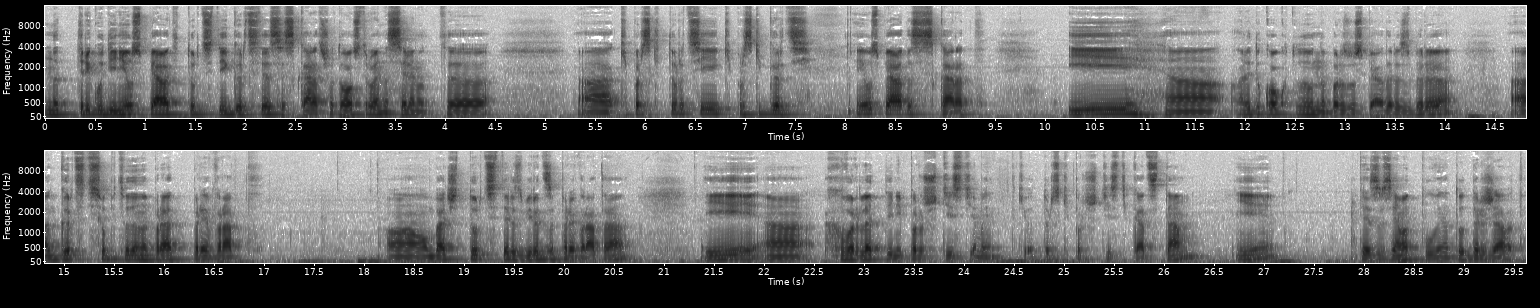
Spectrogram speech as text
на 3 години успяват и турците и гърците да се скарат, защото остров е населен от а, а, кипърски турци и кипърски гърци и успяват да се скарат. И а, нали, доколкото набързо успях да разбера, а, гърците се опитват да направят преврат. А, обаче турците разбират за преврата и а, хвърлят едни парашутисти, ама такива турски парашутисти кацат там и те завземат половината от държавата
